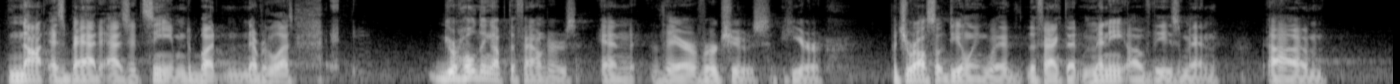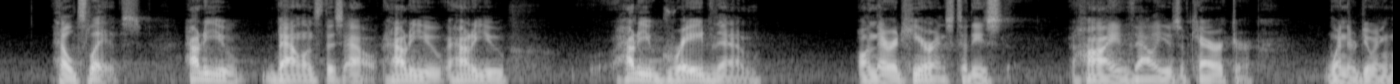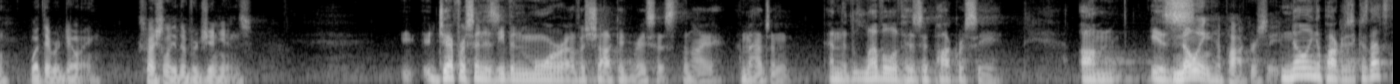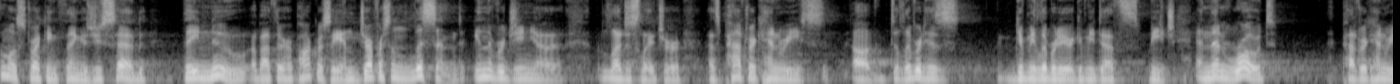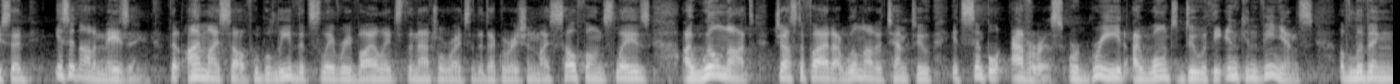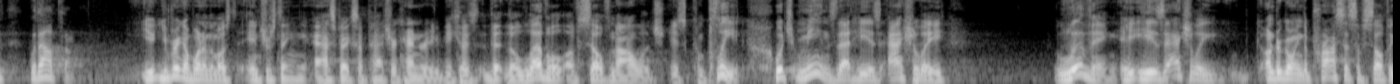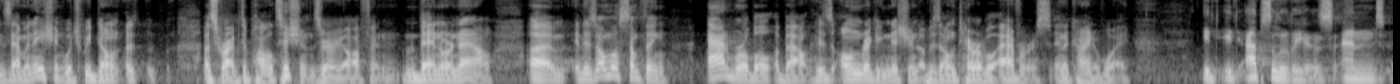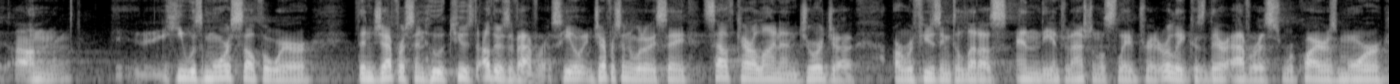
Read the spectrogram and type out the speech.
not as bad as it seemed, but nevertheless, you're holding up the founders and their virtues here, but you're also dealing with the fact that many of these men um, held slaves. How do you balance this out? How do you how do you how do you grade them on their adherence to these high values of character when they're doing what they were doing, especially the Virginians. Jefferson is even more of a shocking racist than I imagine. And the level of his hypocrisy um, is. Knowing hypocrisy. Knowing hypocrisy, because that's the most striking thing. As you said, they knew about their hypocrisy. And Jefferson listened in the Virginia legislature as Patrick Henry uh, delivered his Give Me Liberty or Give Me Death speech, and then wrote, Patrick Henry said, Is it not amazing that I myself, who believe that slavery violates the natural rights of the Declaration, myself own slaves? I will not justify it, I will not attempt to. It's simple avarice or greed I won't do with the inconvenience of living without them. You, you bring up one of the most interesting aspects of Patrick Henry because the, the level of self knowledge is complete, which means that he is actually living. He is actually undergoing the process of self examination, which we don't uh, ascribe to politicians very often, then or now. Um, there's almost something admirable about his own recognition of his own terrible avarice in a kind of way. It, it absolutely is. And um, he was more self aware than Jefferson, who accused others of avarice. He, Jefferson would always say South Carolina and Georgia are refusing to let us end the international slave trade early because their avarice requires more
